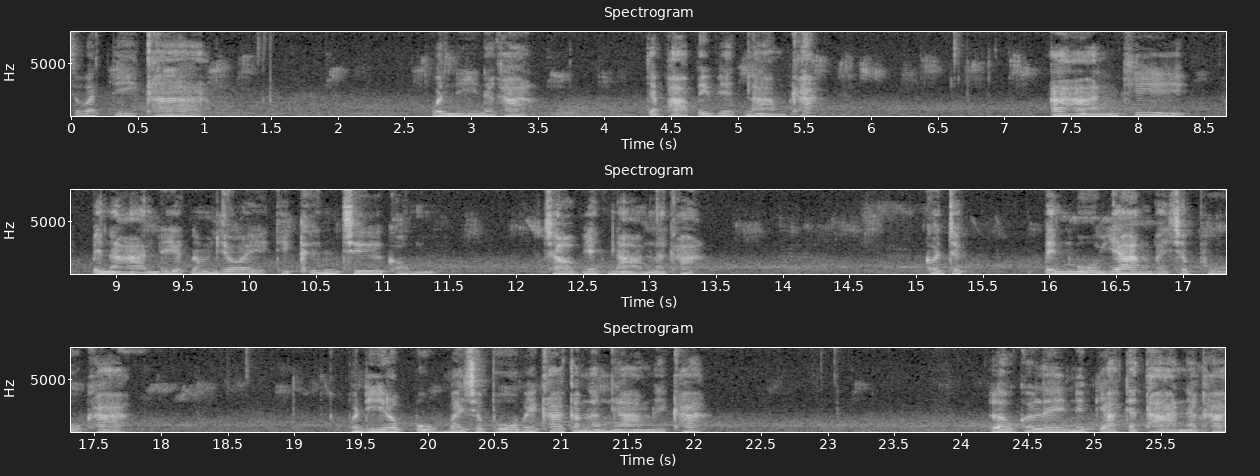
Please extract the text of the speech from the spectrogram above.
สวัสดีค่ะ วันนี้นะคะ จะพาไปเวียดนามค่ะ อาหารที่เป็นอาหารเรียกน้ำย่อยที่ขึ้นชื่อของชาวเวียดนามนะคะ ก็จะเป็นหมูย่างใบชะพูค่ะ พอดีเราปลูกใบชะพูไว้ค่ะกำลังงามเลยค่ะ เราก็เลยนึกอยากจะทานนะคะ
